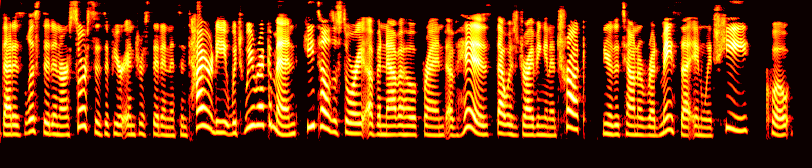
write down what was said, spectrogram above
that is listed in our sources if you're interested in its entirety, which we recommend, he tells a story of a Navajo friend of his that was driving in a truck near the town of Red Mesa in which he, quote,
